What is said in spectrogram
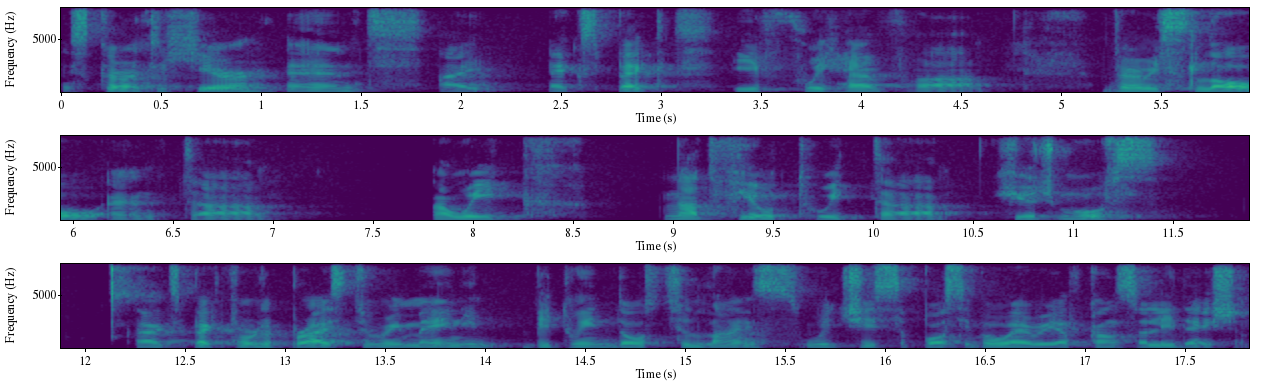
is currently here and I expect if we have uh, very slow and uh, a weak not filled with uh, huge moves. I expect for the price to remain in between those two lines, which is a possible area of consolidation.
